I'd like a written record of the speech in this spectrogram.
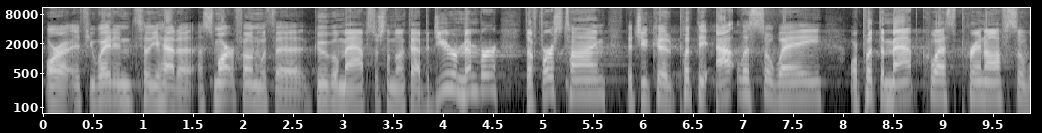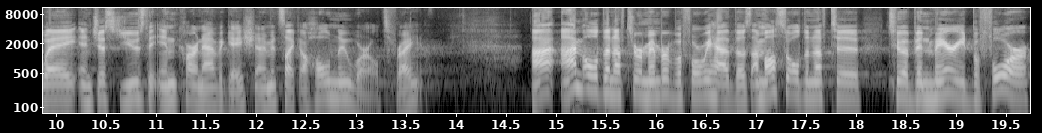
or if you waited until you had a, a smartphone with a Google Maps or something like that. But do you remember the first time that you could put the Atlas away or put the MapQuest print offs away and just use the in car navigation? I mean, it's like a whole new world, right? I, am old enough to remember before we had those. I'm also old enough to, to have been married before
